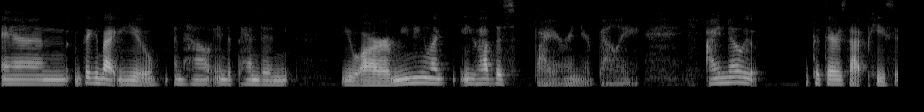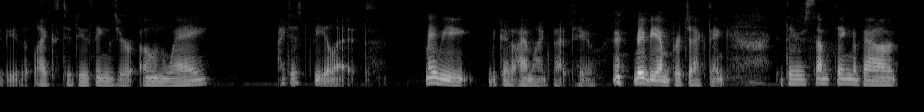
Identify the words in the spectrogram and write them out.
And I'm thinking about you and how independent you are, meaning like you have this fire in your belly. I know that there's that piece of you that likes to do things your own way. I just feel it. Maybe because I'm like that too. Maybe I'm projecting. There's something about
